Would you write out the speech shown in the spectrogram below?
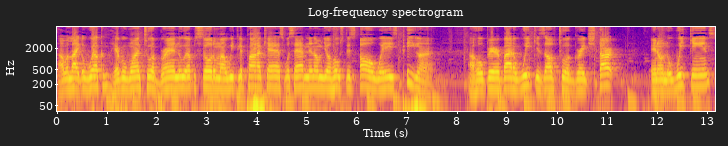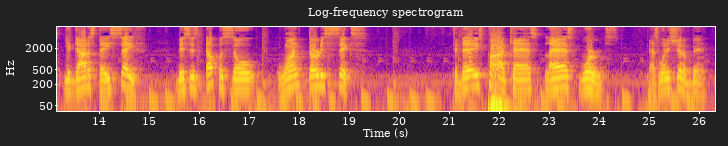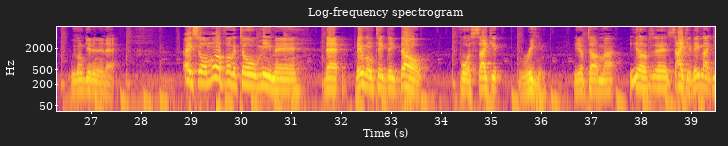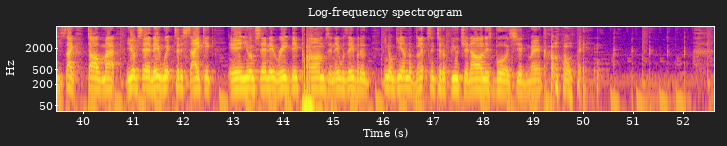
I would like to welcome everyone to a brand new episode of my weekly podcast. What's happening? I'm your host, as always, P Line. I hope everybody week is off to a great start. And on the weekends, you gotta stay safe. This is episode 136. Today's podcast, last words. That's what it should have been. We're gonna get into that. Hey, so a motherfucker told me, man, that they were gonna take their dog for a psychic reading. You know what I'm talking about? You know what I'm saying? Psychic. They like these psychic talking about, you know what I'm saying? They went to the psychic and you know what I'm saying? They rigged their palms and they was able to, you know, give them a glimpse into the future and all this bullshit, man. Come on, man.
